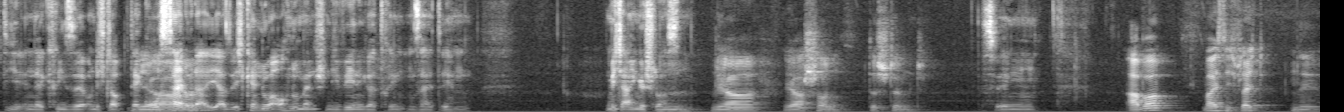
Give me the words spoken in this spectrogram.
die in der Krise. Und ich glaube, der Ja. Großteil, oder also ich kenne nur auch nur Menschen, die weniger trinken seitdem. Mich eingeschlossen. Ja, ja, schon. Das stimmt. Deswegen, Aber, weiß nicht, vielleicht. Nee.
